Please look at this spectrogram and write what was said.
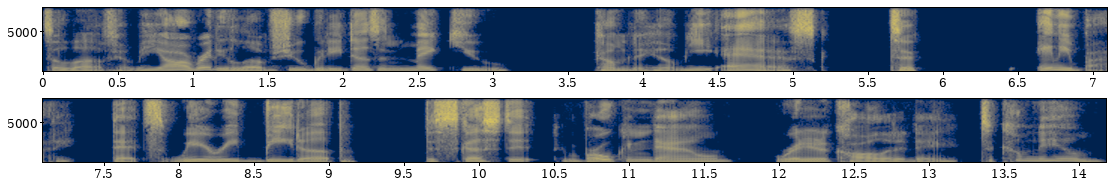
to love him. He already loves you, but he doesn't make you come to him. He asks to anybody that's weary, beat up, disgusted, broken down, ready to call it a day to come to him.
